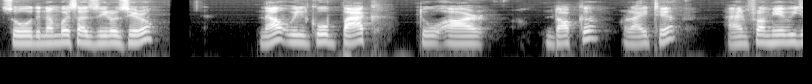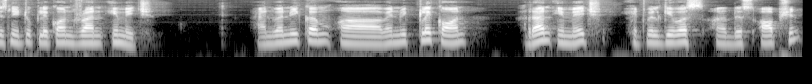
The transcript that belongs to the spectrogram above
so the numbers are 00, 0. now we'll go back to our docker right here. And from here we just need to click on run image and when we come uh, when we click on run image it will give us uh, this option.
